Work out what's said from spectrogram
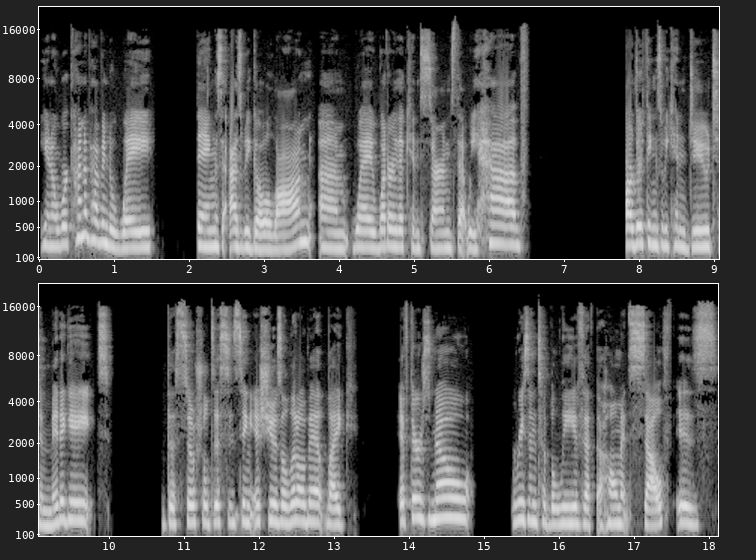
you know, we're kind of having to weigh things as we go along. Um, weigh what are the concerns that we have. Are there things we can do to mitigate the social distancing issues a little bit like if there's no reason to believe that the home itself is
